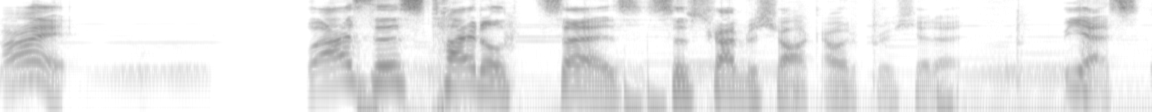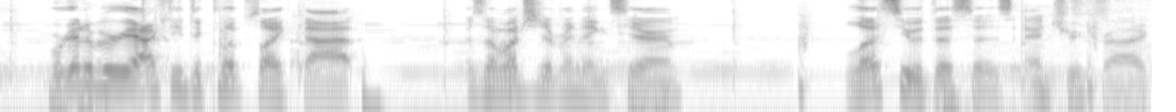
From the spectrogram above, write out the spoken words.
All right. Well, as this title says, subscribe to Shawk. I would appreciate it. But yes, we're going to be reacting to clips like that. There's a bunch of different things here. Let's see what this is. Entry frag.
